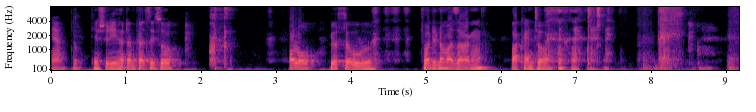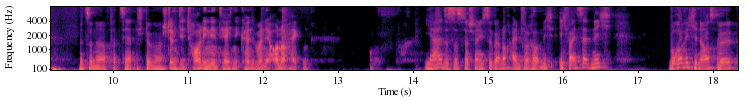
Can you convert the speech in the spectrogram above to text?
Ja, du? der Schiri hört dann plötzlich so, Hallo, hier ist der Uwe. Ich wollte dir nochmal sagen, war kein Tor. mit so einer verzerrten Stimme. Stimmt, die Torlinientechnik könnte man ja auch noch hacken. Ja, das ist wahrscheinlich sogar noch einfacher. Und ich, ich weiß halt nicht, worauf ich hinaus will.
